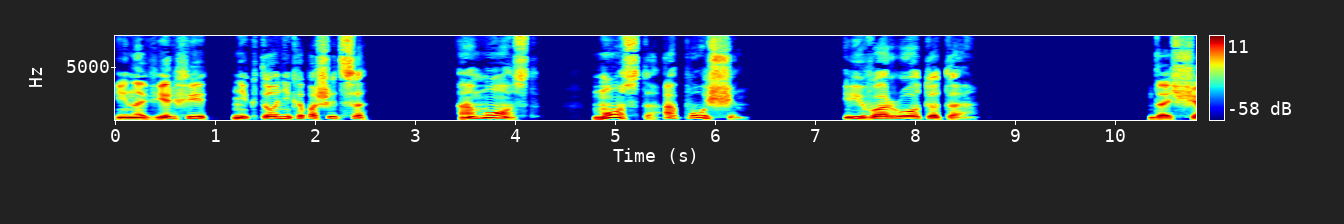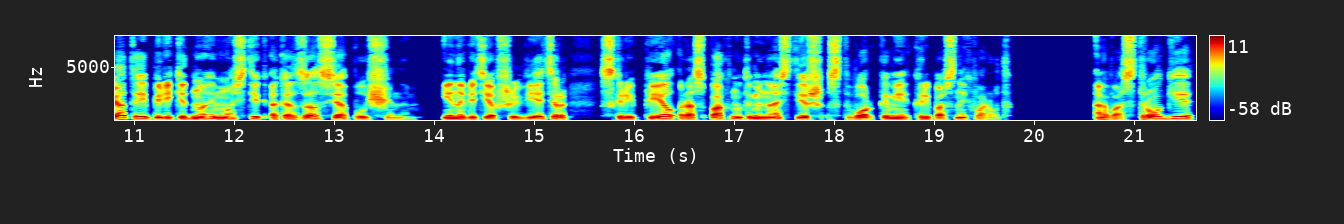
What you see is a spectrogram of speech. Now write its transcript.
И на верфи никто не копошится. А мост? Мост-то опущен. И ворота-то! Дощатый перекидной мостик оказался опущенным и налетевший ветер скрипел распахнутыми настежь створками крепостных ворот. А в Остроге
